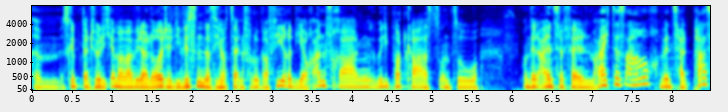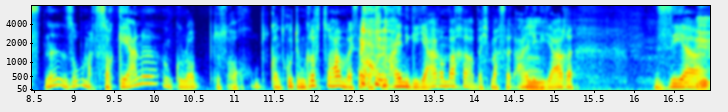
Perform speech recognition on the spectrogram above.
Ähm, es gibt natürlich immer mal wieder Leute, die wissen, dass ich Hochzeiten fotografiere, die auch anfragen über die Podcasts und so. Und in Einzelfällen mache ich das auch, wenn es halt passt, ne? So, mache das auch gerne und glaube, das auch ganz gut im Griff zu haben, weil ich es halt auch schon einige Jahre mache, aber ich mache es halt einige Mhm. Jahre sehr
